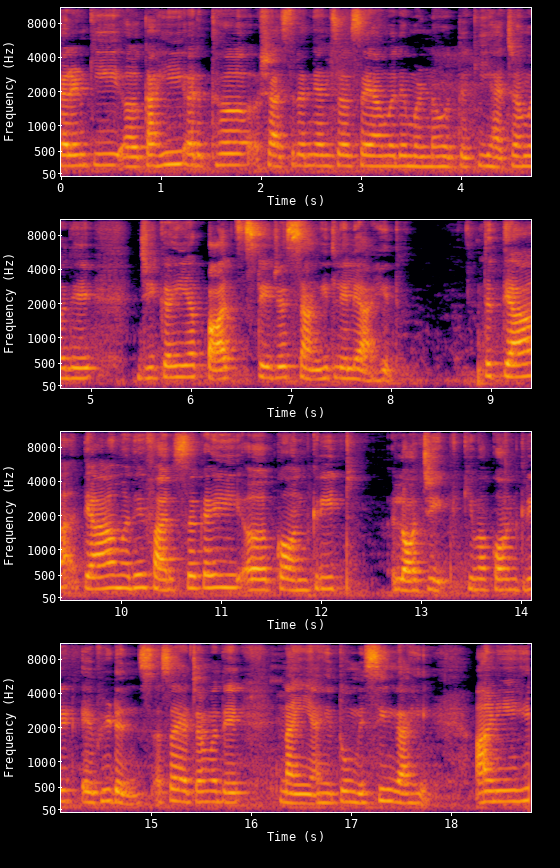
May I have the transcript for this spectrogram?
कारण की काही अर्थशास्त्रज्ञांचं असं यामध्ये म्हणणं होतं की ह्याच्यामध्ये जी काही या पाच स्टेजेस सांगितलेल्या आहेत तर त्या त्यामध्ये फारसं काही कॉन्क्रीट लॉजिक किंवा कॉन्क्रीट एव्हिडन्स असा याच्यामध्ये नाही आहे. तो मिसिंग आहे. आणि हे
